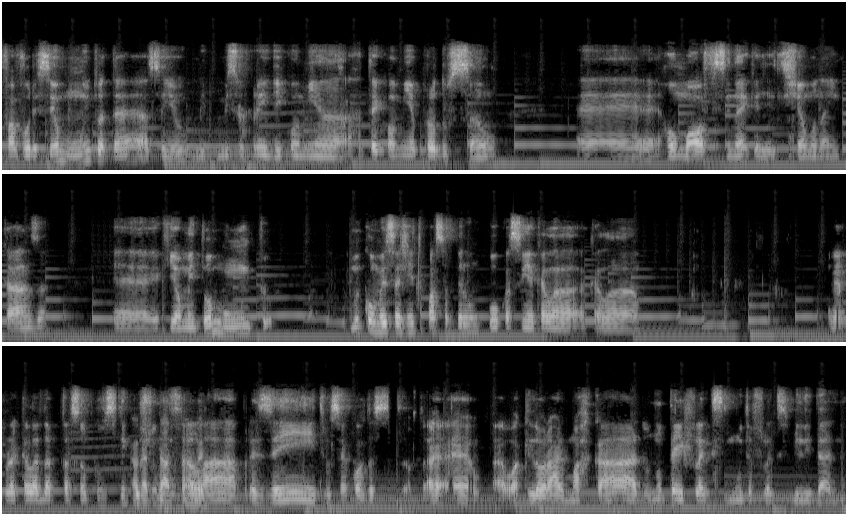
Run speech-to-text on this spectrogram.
favoreceu muito até assim eu me, me surpreendi com a minha até com a minha produção é, home office né que a gente chama né, em casa é, que aumentou muito no começo a gente passa pelo um pouco assim aquela aquela é por aquela adaptação que você tem costume de estar né? lá, presente, você acorda é, é, aquele horário marcado, não tem flex, muita flexibilidade, né?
